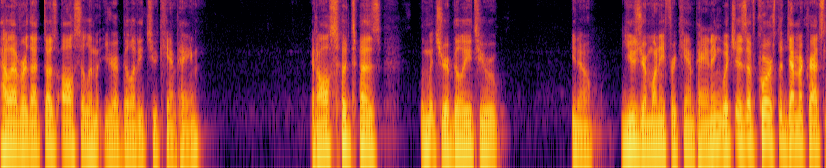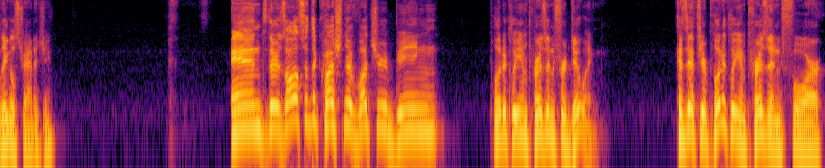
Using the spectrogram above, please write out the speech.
However, that does also limit your ability to campaign. It also does limit your ability to, you know, use your money for campaigning, which is, of course, the Democrats' legal strategy. And there's also the question of what you're being politically imprisoned for doing. Because if you're politically imprisoned for,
